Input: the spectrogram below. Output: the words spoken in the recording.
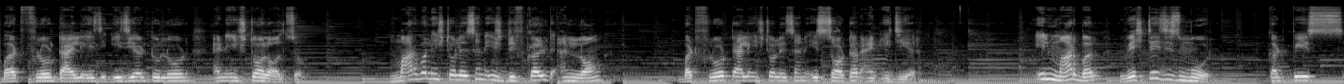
But floor tile is easier to load and install also. Marble installation is difficult and long but floor tile installation is shorter and easier. In marble wastage is more. Cut piece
